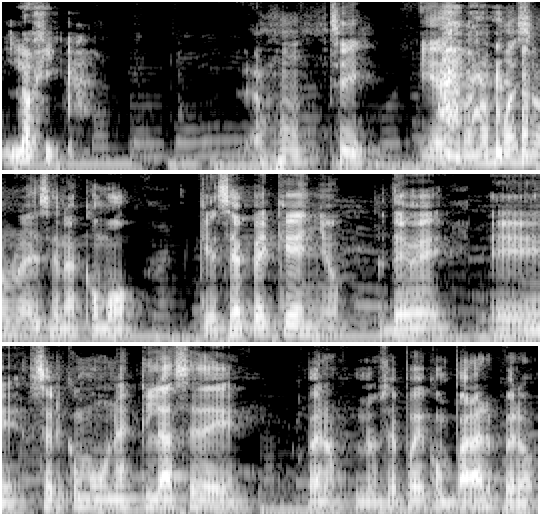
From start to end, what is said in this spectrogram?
Lógica. Sí, y después nos muestran una escena como que ese pequeño debe eh, ser como una clase de, bueno, no se puede comparar, pero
